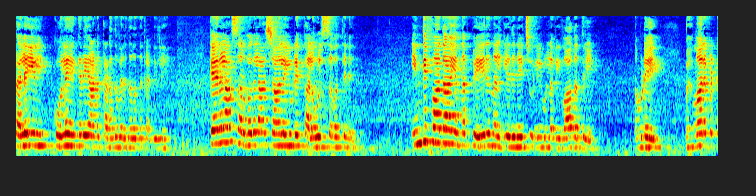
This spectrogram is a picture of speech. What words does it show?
കലയിൽ കൊല എങ്ങനെയാണ് കടന്നു വരുന്നതെന്ന് കണ്ടില്ലേ? കേരള സർവകലാശാലയുടെ കലോത്സവത്തിന് ഇന്തിഫാദ എന്ന പേര് നൽകിയതിനെ ചൊല്ലിയുള്ള വിവാദത്തിൽ നമ്മുടെ ബഹുമാനപ്പെട്ട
